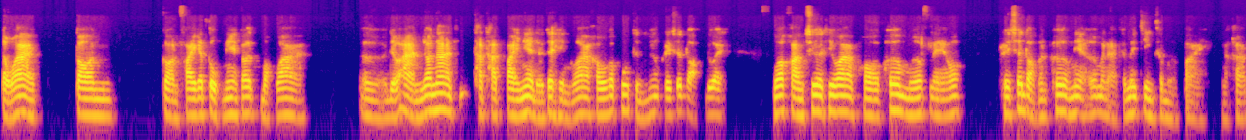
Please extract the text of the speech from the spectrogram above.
แต่ว่า ตอนก่อนไฟกระตุกเนี่ยก็บอกว่าเออเดี๋ยวอ่านย่อหน้าถัดๆไปเนี่ยเดี๋ยวจะเห็นว่าเขาก็พูดถึงเรื่อง pressure drop ด้วย ว่าความเชื่อที่ว่าพอเพิ่ม MERV แล้ว pressure drop มันเพิ่มเนี่ยเออมันอาจจะไม่จริงเสมอไปนะครับ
